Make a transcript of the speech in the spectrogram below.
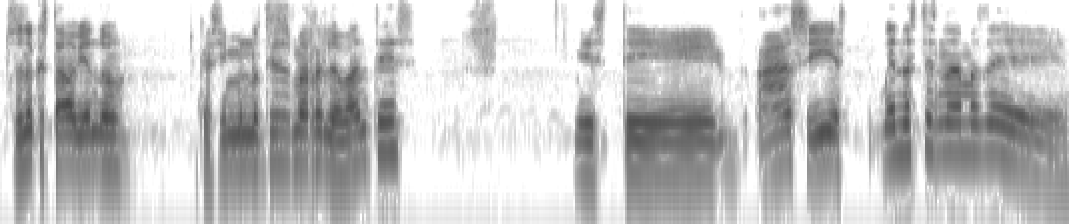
pues es lo que estaba viendo. Casi noticias más relevantes. Este, ah, sí, bueno, este es nada más de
